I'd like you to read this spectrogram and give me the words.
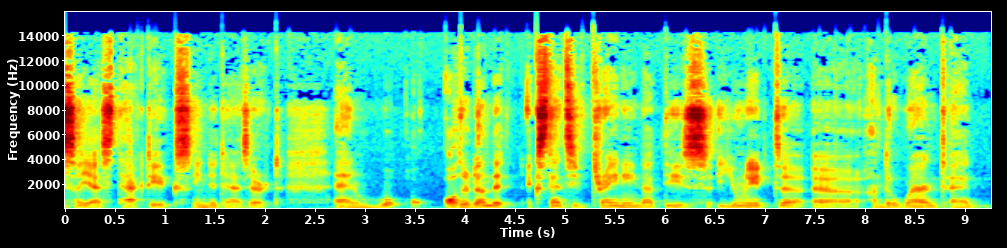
SAS tactics in the desert. And other than the extensive training that this unit uh, uh, underwent, and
